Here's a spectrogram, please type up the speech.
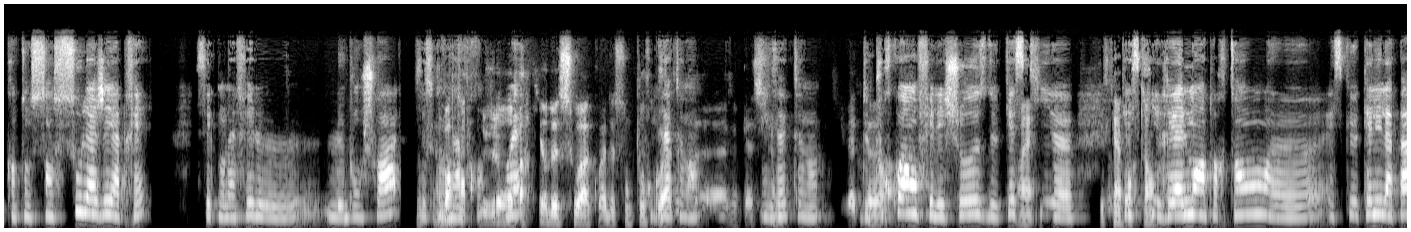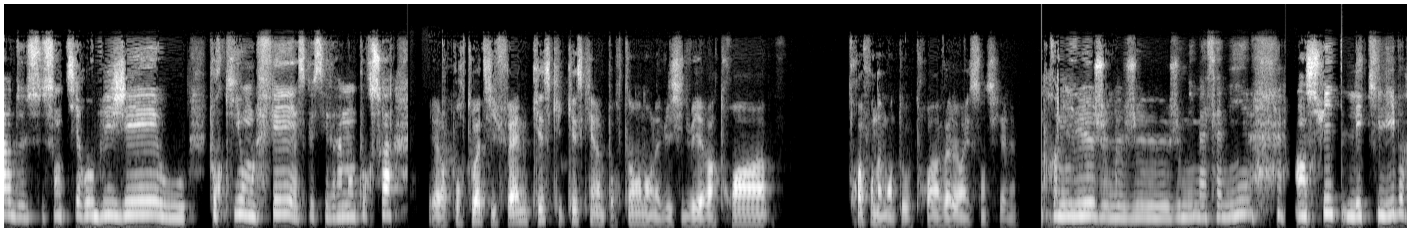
Quand on se sent soulagé après, c'est qu'on a fait le, le bon choix. C'est important de toujours repartir de soi, quoi, de son pourquoi. Exactement. Exactement. De pourquoi on fait les choses, de qu'est-ce qui, euh, qui, est réellement important. Euh, est-ce que quelle est la part de se sentir obligé ou pour qui on le fait Est-ce que c'est vraiment pour soi? Et alors pour toi, Tiffen, qu'est-ce qui, qu'est-ce qui est important dans la vie? S'il devait y avoir trois, trois fondamentaux, trois valeurs essentielles. En premier lieu, je, je, je mets ma famille. Ensuite, l'équilibre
